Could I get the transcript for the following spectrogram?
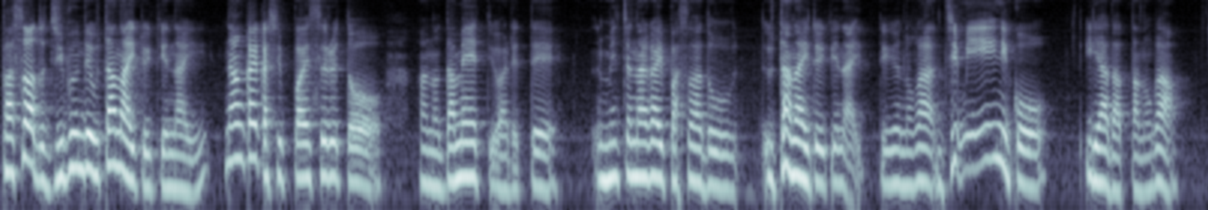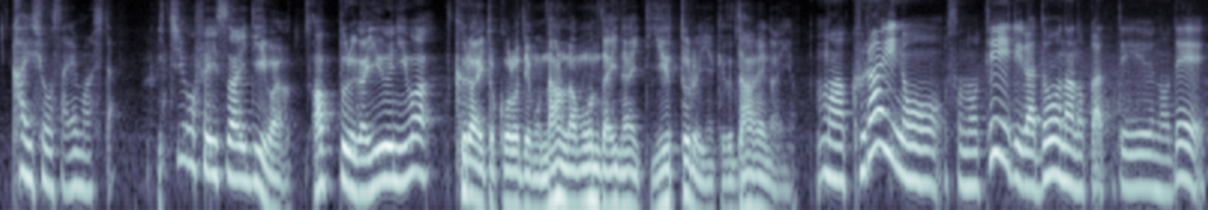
パスワード自分で打たないといけない何回か失敗するとあのダメって言われてめっちゃ長いパスワードを打たないといけないっていうのが地味にこう嫌だったのが解消されました。一応フェイス ID はアップルが言うには暗いところでも何ら問題ないって言っとるんやけどダメなんやまあ暗いのその定義がどうなのかっていうので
